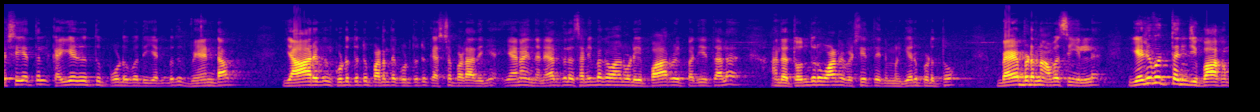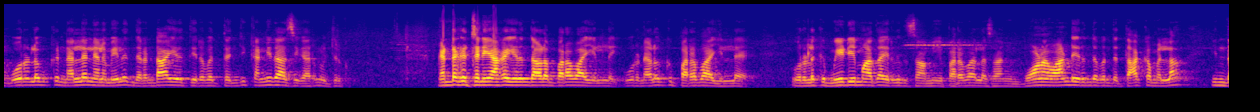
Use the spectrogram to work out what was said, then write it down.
விஷயத்தில் கையெழுத்து போடுவது என்பது வேண்டாம். யாருக்கும் கொடுத்துட்டு பணத்தை கொடுத்துட்டு கஷ்டப்படாதீங்க. ஏன்னா இந்த நேரத்தில் சனி பகவானுடைய பார்வை பதியத்தால் அந்த தொந்தரவான விஷயத்தை நம்மளுக்கு ஏற்படுத்தும். பயப்படணும் அவசியம் இல்லை. எழுபத்தஞ்சு பாகம் ஓரளவுக்கு நல்ல நிலைமையில் இந்த ரெண்டாயிரத்தி இருபத்தஞ்சு கன்னிராசிக்காரன் வச்சுருக்கோம். கண்டகச்சனையாக இருந்தாலும் பரவாயில்லை. ஒரு நிலவுக்கு பரவாயில்லை. ஓரளவுக்கு மீடியமாக தான் இருக்குது சாமி. பரவாயில்ல சாமி. போன ஆண்டு இருந்த வந்த தாக்கம் எல்லாம் இந்த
